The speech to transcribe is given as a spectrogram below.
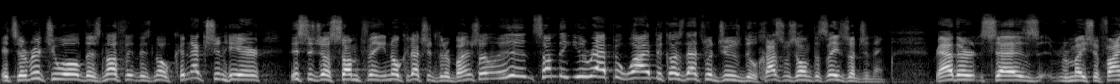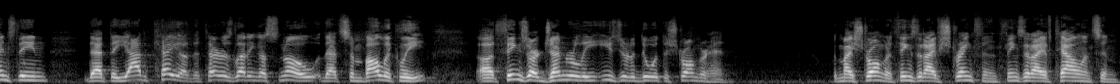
it's a ritual. There's nothing. There's no connection here. This is just something. No connection to the Rebbeinu. It's something you wrap it. Why? Because that's what Jews do. Chas v'shalom to say such a thing. Rather, says Rav Moshe Feinstein that the Yad Keha, the Torah is letting us know that symbolically, uh, things are generally easier to do with the stronger hand, with my stronger things that I've strengthened, things that I have talents in.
